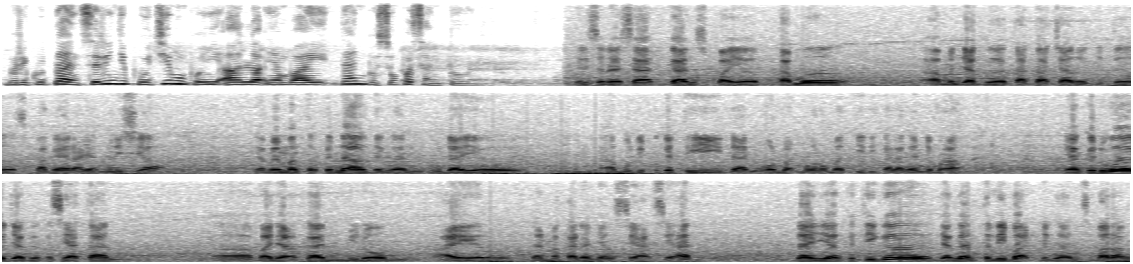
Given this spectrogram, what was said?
Berikutan sering dipuji mempunyai akhlak yang baik dan bersopan santun. Jadi saya nasihatkan supaya pertama uh, menjaga tata cara kita sebagai rakyat Malaysia yang memang terkenal dengan budaya uh, budi pekerti dan hormat menghormati di kalangan jemaah. Yang kedua jaga kesihatan, uh, banyakkan minum air dan makanan yang sihat-sihat. Dan yang ketiga jangan terlibat dengan sebarang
